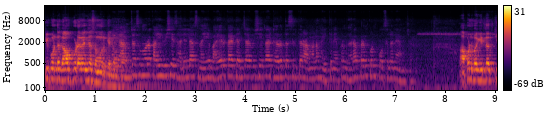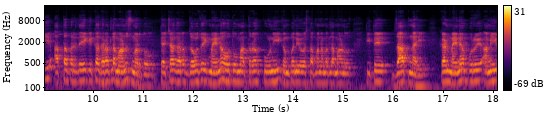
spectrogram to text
की कोणत्या गाव पुढाऱ्यांच्या समोर केलं नाही होतं? आमच्यासमोर काही विषय झालेलाच नाही. बाहेर काय त्यांच्याविषयी काय ठरत असेल तर आम्हाला माहिती नाही. पण घरापर्यंत कोण पोचलं नाही आमच्या. आपण बघितलं की आतापर्यंत एक एका घरातला माणूस मरतो. त्याच्या घरात जवळजवळ एक महिना होतो मात्र कोणीही कंपनी व्यवस्थापनामधला माणूस तिथे जात नाही. कारण महिन्यापूर्वी आम्ही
